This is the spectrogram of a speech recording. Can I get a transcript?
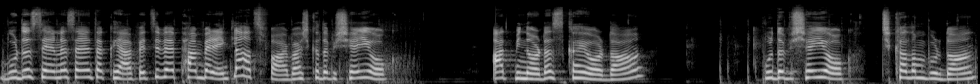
Burada Serena Seneta kıyafeti ve pembe renkli at var. Başka da bir şey yok. Admin orada, Sky orada. Burada bir şey yok. Çıkalım buradan.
